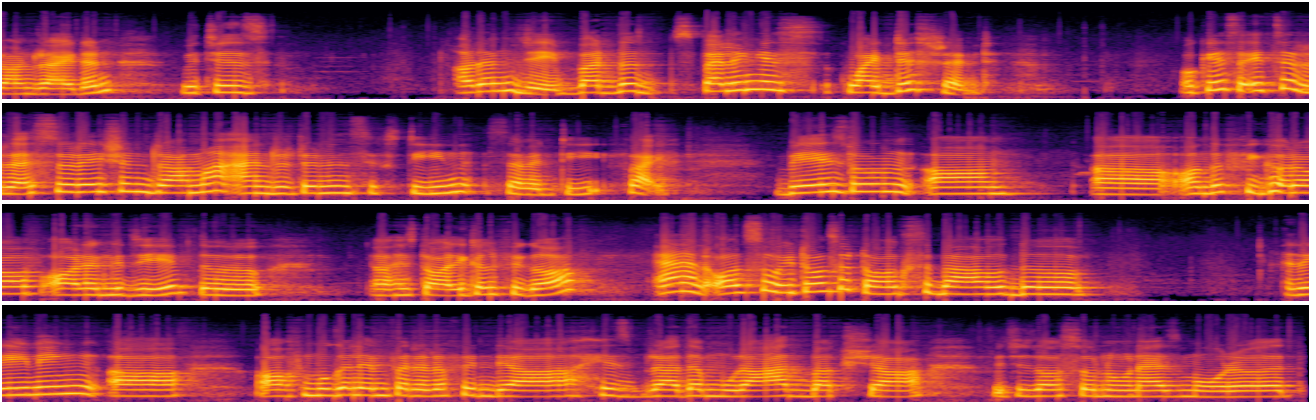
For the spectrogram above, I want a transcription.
john dryden which is aurangzeb but the spelling is quite different. Okay so it's a restoration drama and written in 1675 based on um, uh, on the figure of aurangzeb the uh, historical figure and also it also talks about the reigning uh, of Mughal Emperor of India, his brother Murad Baksha, which is also known as Morat,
